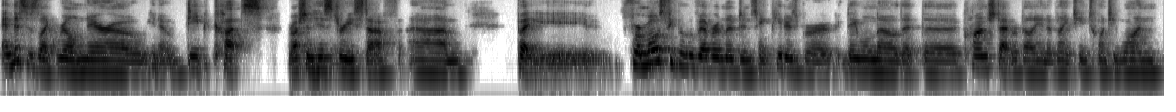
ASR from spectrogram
and this is like real narrow, you know, deep cuts Russian history stuff. Um, but for most people who've ever lived in St. Petersburg, they will know that the Kronstadt Rebellion of 1921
